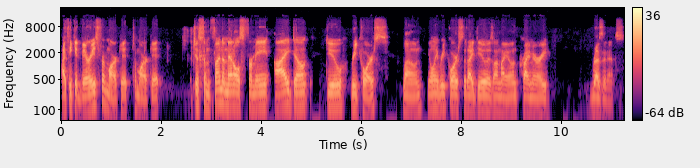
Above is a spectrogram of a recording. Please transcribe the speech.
I think it varies from market to market. Just some fundamentals for me I don't do recourse loan. The only recourse that I do is on my own primary residence.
